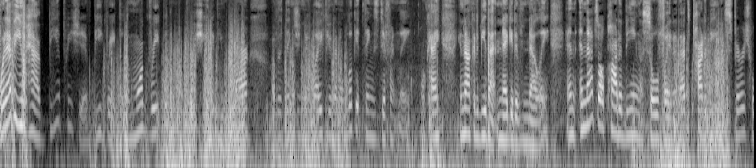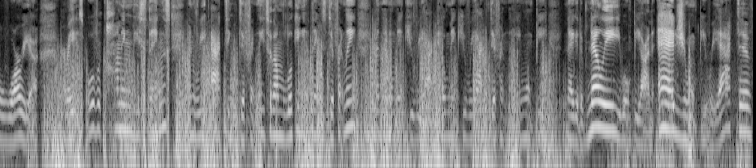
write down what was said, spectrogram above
Whatever you have, be appreciative, be grateful. The more grateful, the more appreciative you are things in your life, you're going to look at things differently, okay? You're not going to be that negative Nelly. And and that's all part of being a soul fighter. That's part of being a spiritual warrior. All right? Is overcoming these things and reacting differently to them, looking at things differently, and then it'll make you react. It'll make you react differently. You won't be negative Nelly, you won't be on edge, you won't be reactive,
